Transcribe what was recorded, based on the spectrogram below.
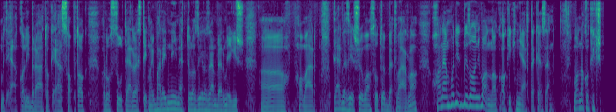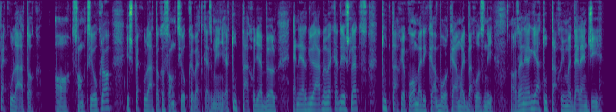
amit elkalibráltak, elszaptak, rosszul tervezték meg, bár egy némettől azért az ember mégis, ha már tervezésről van szó, többet várna, hanem hogy itt bizony vannak, akik nyertek ezen. Vannak, akik spekuláltak a szankciókra, és spekuláltak a szankciók következményére. Tudták, hogy ebből energiárnövekedés lesz, tudták, hogy akkor Amerikából kell majd behozni az energiát, tudták, hogy majd LNG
